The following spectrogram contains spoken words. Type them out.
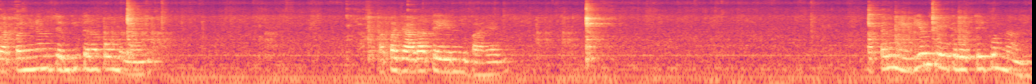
ਜੀ ਜੇ ਆਪਾਂ ਇਹਨਾਂ ਨੂੰ ਚੰਗੀ ਤਰ੍ਹਾਂ ਭੁੰਨ ਲਾਂਗੇ। ਆਪਾਂ ਜ਼ਿਆਦਾ ਤੇਲ ਨਹੀਂ ਪਾਇਆ ਜੀ। ਆਪਾਂ ਨੂੰ ਮੀਡੀਅਮ ਸੇਕ ਦੇ ਉੱਤੇ ਹੀ ਭੁੰਨਾਂਗੇ।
